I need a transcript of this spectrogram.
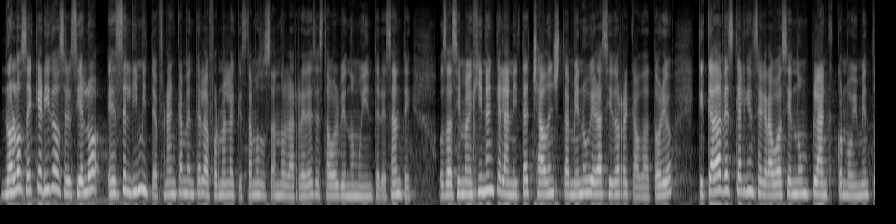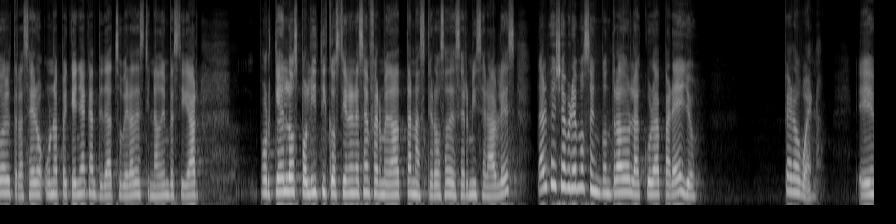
no lo sé, queridos, el cielo es el límite. Francamente, la forma en la que estamos usando las redes está volviendo muy interesante. O sea, ¿se imaginan que la Anita Challenge también hubiera sido recaudatorio? Que cada vez que alguien se grabó haciendo un plank con movimiento del trasero, una pequeña cantidad se hubiera destinado a investigar por qué los políticos tienen esa enfermedad tan asquerosa de ser miserables. Tal vez ya habremos encontrado la cura para ello. Pero bueno. Eh,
